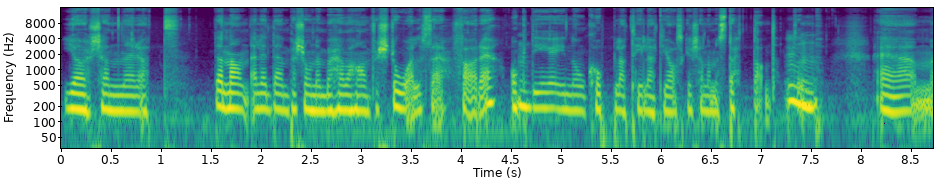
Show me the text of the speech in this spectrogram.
jag känner att den, eller den personen behöver ha en förståelse för det. Och Mm. det är nog kopplat till att jag ska känna mig stöttad. Mm. Typ. Ehm,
